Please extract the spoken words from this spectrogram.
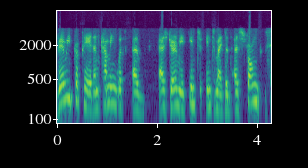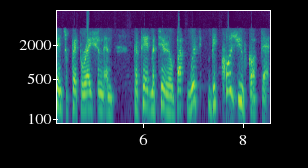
very prepared and coming with a as Jeremy int- intimated, a strong sense of preparation and prepared material. But with because you've got that,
